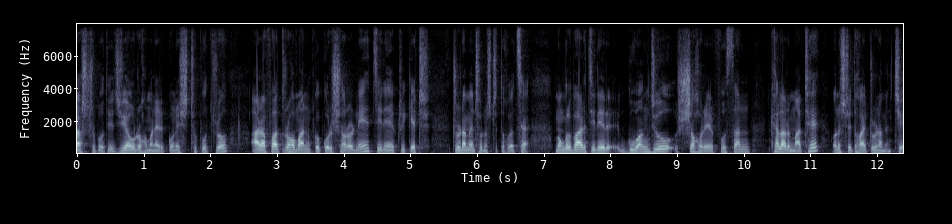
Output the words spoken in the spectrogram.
রাষ্ট্রপতি জিয়াউর রহমানের কনিষ্ঠ পুত্র আরাফাত রহমান কুকুর স্মরণে চীনে ক্রিকেট টুর্নামেন্ট অনুষ্ঠিত হয়েছে। মঙ্গলবার চীনের গুয়াংজু শহরের ফুসান খেলার মাঠে অনুষ্ঠিত হয় টুর্নামেন্টটি।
